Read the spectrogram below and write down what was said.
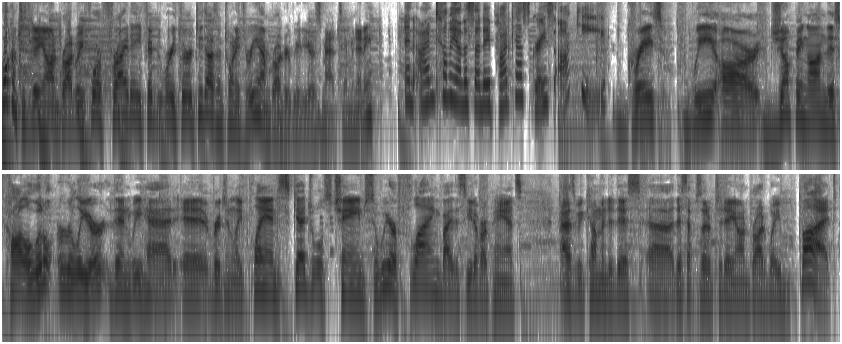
Welcome to Today on Broadway for Friday, February 3rd, 2023. I'm Broadway Radio's Matt Tamanini. And I'm Tell Me on a Sunday podcast, Grace Aki. Grace, we are jumping on this call a little earlier than we had originally planned. Schedules changed, so we are flying by the seat of our pants as we come into this uh, this episode of Today on Broadway. But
